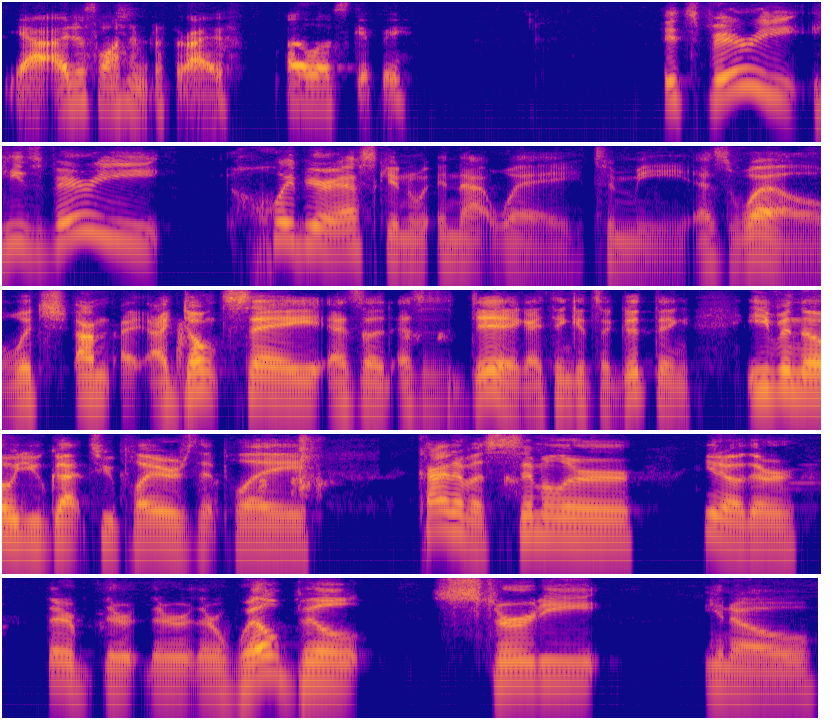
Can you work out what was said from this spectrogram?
yeah, I just want him to thrive. I love Skippy. It's very he's very Højbjerg-esque in, in that way to me as well, which um, I, I don't say as a as a dig. I think it's a good thing, even though you've got two players that play kind of a similar. You know, they're they're they're they're they're well built, sturdy, you know,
